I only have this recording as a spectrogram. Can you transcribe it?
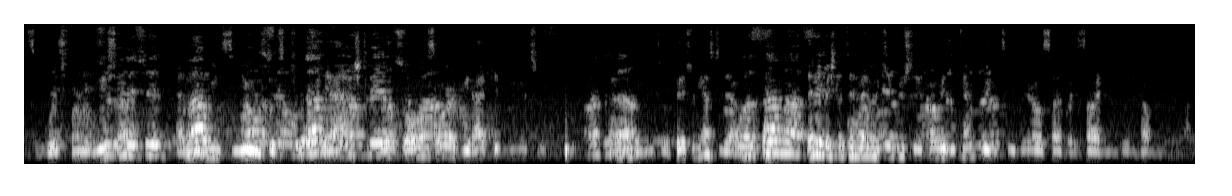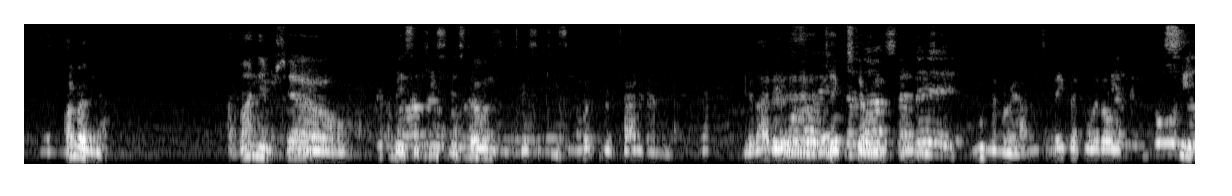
It's a worse form of lisha, and that means to use just dry ash to fill up the holes, or if you had kitma mixed with uh, like into a patient yesterday, I would Then the Mishnah Tanvei Makif Mishnah Chavi, you can't bring two barrels side by side and put in cover. I'm Rabbi Nachman. Avanim shell, basic kisi, the stones in the basic kisi, mutter b'tarid and You're allowed to uh, take stones and move them around to make like a little seat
